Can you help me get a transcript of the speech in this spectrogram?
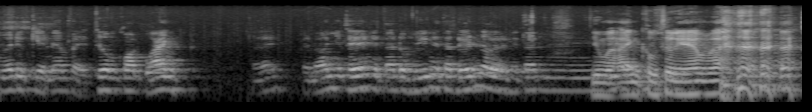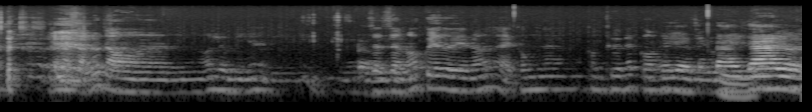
với điều kiện em phải thương con của anh đấy phải nói như thế người ta đồng ý người ta đến rồi người ta Nhưng mà anh không thương em. mà cả lúc đầu là nó lừa mình ấy, thì dần dần nó quen rồi nó lại không không thương các con bây giờ thành đại gia rồi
